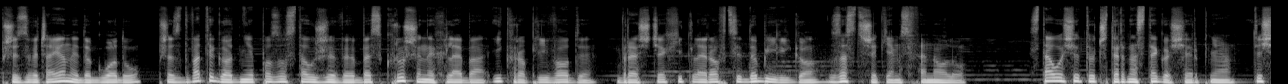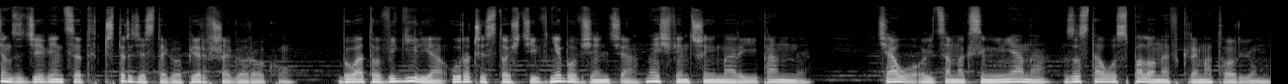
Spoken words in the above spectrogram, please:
Przyzwyczajony do głodu, przez dwa tygodnie pozostał żywy bez kruszyny chleba i kropli wody. Wreszcie hitlerowcy dobili go zastrzykiem z fenolu. Stało się to 14 sierpnia 1941 roku. Była to wigilia uroczystości w niebowzięcia Najświętszej Maryi Panny. Ciało ojca Maksymiliana zostało spalone w krematorium.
